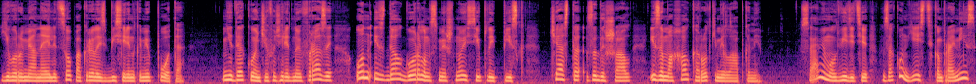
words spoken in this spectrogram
Его румяное лицо покрылось бисеринками пота. Не докончив очередной фразы, он издал горлом смешной сиплый писк, часто задышал и замахал короткими лапками. Сами, мол, видите, закон есть, компромисс.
